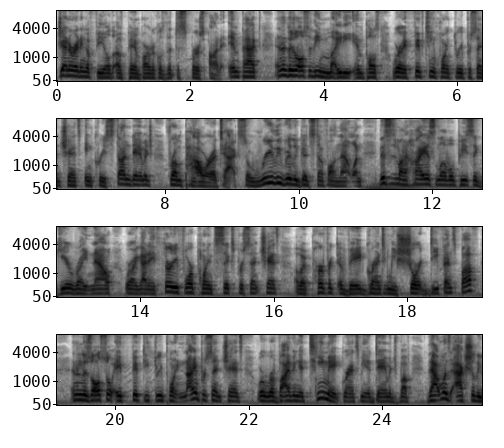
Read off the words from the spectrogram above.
generating a field of Pym particles that disperse on impact. And then there's also the Mighty Impulse, where a 15.3% chance increased stun damage from power attacks. So really, really good stuff on that one. This is my highest level piece of gear right now, where I got a 34.6% chance of a perfect evade, granting me short defense buff. And then there's also a 53.9% chance where reviving a teammate grants me a damage buff. That one's actually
